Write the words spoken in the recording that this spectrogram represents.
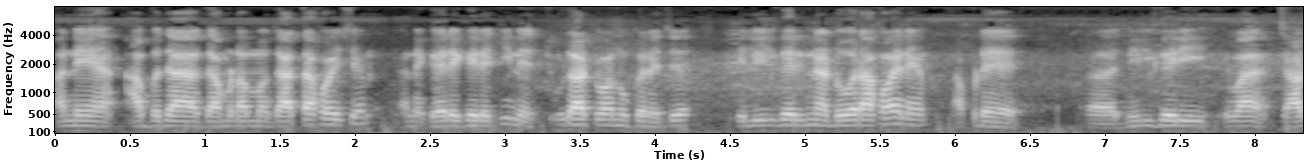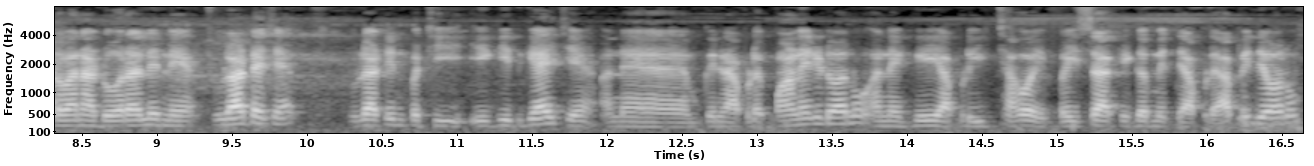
અને આ બધા ગામડામાં ગાતા હોય છે અને ઘરે ઘરે જઈને જોડાટવાનું કરે છે. કે લીલગરીના ડોરા હોય ને, આપણે નીલગરી એવા ઝાડવાના ડોરા લઈને ચૂડાટે છે. જોડાટીને પછી એ ગીત ગાય છે અને એમ કરીને આપણે પાણી રેડવાનું અને ગઈ આપણી ઈચ્છા હોય, પૈસા કે ગમે તે આપણે આપી દેવાનું.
